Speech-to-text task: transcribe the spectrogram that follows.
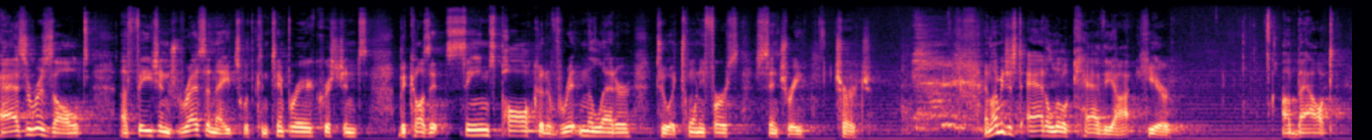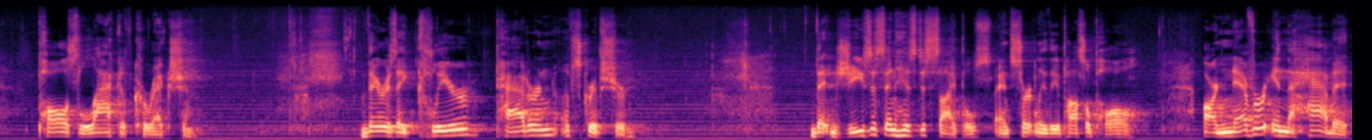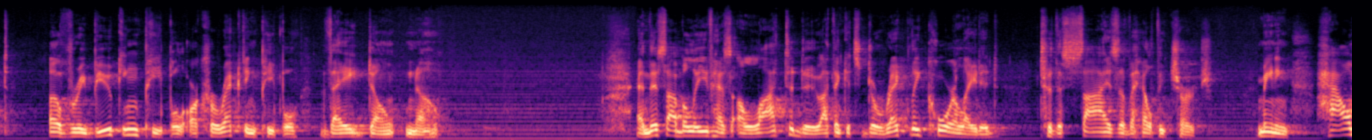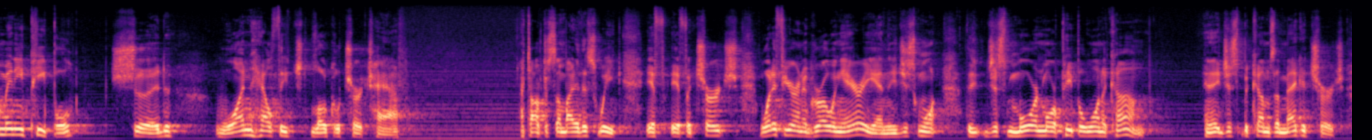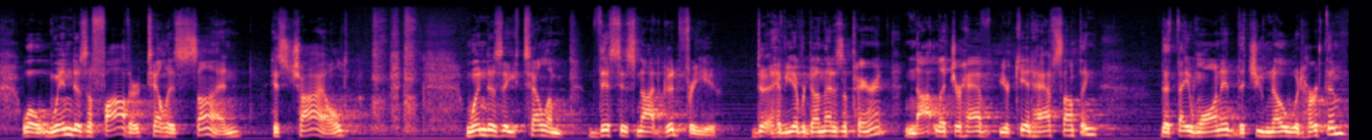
As a result, Ephesians resonates with contemporary Christians because it seems Paul could have written the letter to a 21st century church. And let me just add a little caveat here about Paul's lack of correction. There is a clear pattern of Scripture that Jesus and his disciples, and certainly the Apostle Paul, are never in the habit of rebuking people or correcting people they don't know. And this, I believe, has a lot to do, I think it's directly correlated to the size of a healthy church. Meaning, how many people should one healthy local church have? I talked to somebody this week. If, if a church, what if you're in a growing area and you just want, just more and more people want to come and it just becomes a mega church? Well, when does a father tell his son, his child, when does he tell him, this is not good for you? have you ever done that as a parent? Not let your, have, your kid have something that they wanted that you know would hurt them?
